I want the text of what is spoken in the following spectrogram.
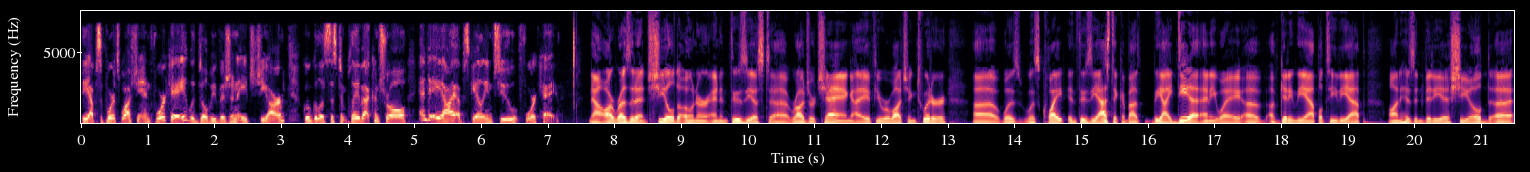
The app supports watching in 4K with Dolby Vision HDR, Google Assistant playback control, and AI upscaling to 4K. Now, our resident Shield owner and enthusiast, uh, Roger Chang, I, if you were watching Twitter, uh, was was quite enthusiastic about the idea, anyway, of of getting the Apple TV app on his NVIDIA Shield. Uh,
